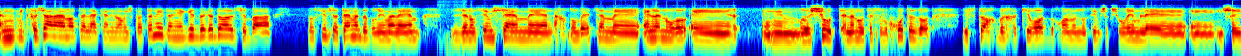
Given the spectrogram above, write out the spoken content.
אני מתקשה לענות עליה כי אני לא משפטנית, אני אגיד בגדול שבנושאים שאתם מדברים עליהם, זה נושאים שהם, אה, אנחנו בעצם, אה, אין לנו רשות, אין לנו את הסמכות הזאת לפתוח בחקירות בכל מיני נושאים שקשורים לאישי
